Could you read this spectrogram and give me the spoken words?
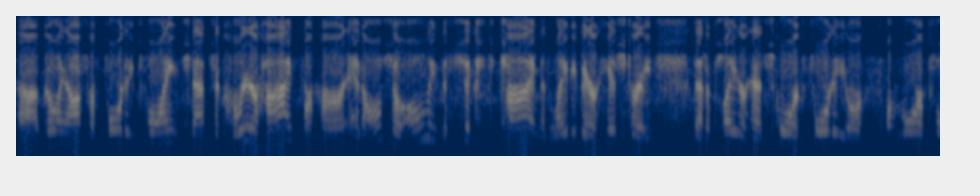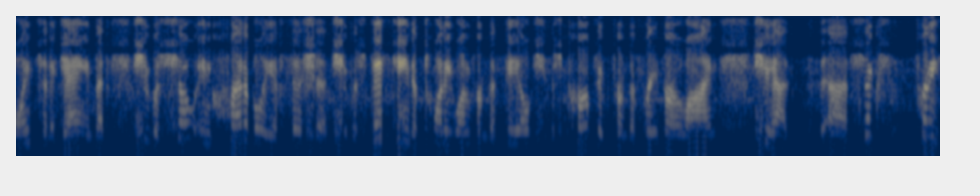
uh, going off for 40 points. That's a career high for her, and also only the sixth time in Lady Bear history that a player has scored 40 or, or more points in a game. But she was so incredibly efficient. She was 15 of 21 from the field. She was perfect from the free throw line. She had uh, six pretty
